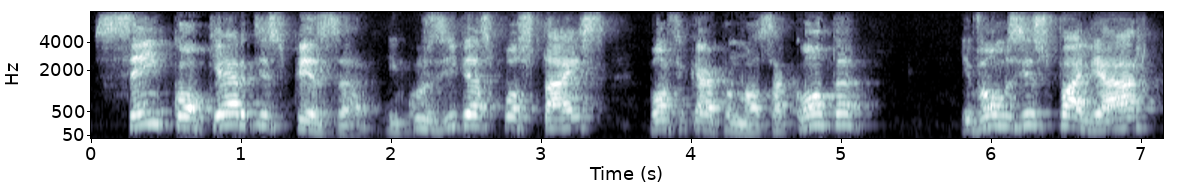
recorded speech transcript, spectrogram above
sem qualquer despesa, inclusive as postais vão ficar por nossa conta e vamos espalhar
